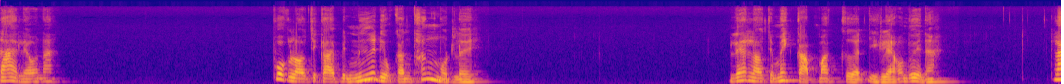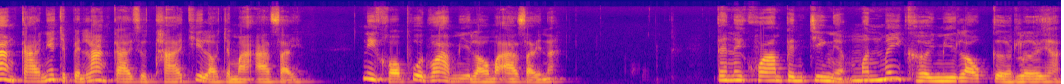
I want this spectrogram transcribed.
ได้แล้วนะ พวกเราจะกลายเป็นเนื้อเดียวกันทั้งหมดเลย และเราจะไม่กลับมาเกิดอีกแล้วด้วยนะ ร่างกายเนี่ยจะเป็นร่างกายสุดท้ายที่เราจะมาอาศัย นี่ขอพูดว่ามีเรามาอาศัยนะ แต่ในความเป็นจริงเนี่ยมันไม่เคยมีเราเกิดเลยอะ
